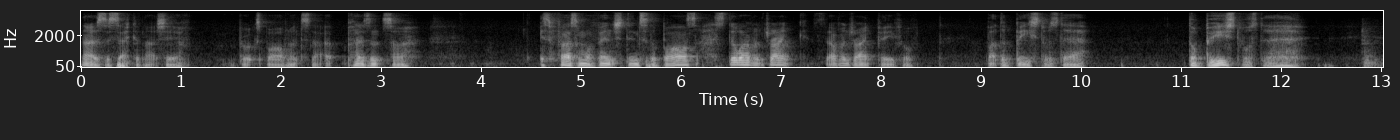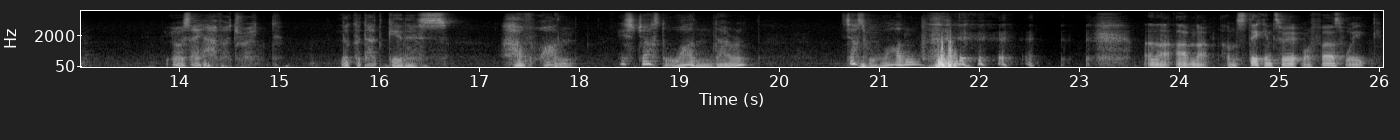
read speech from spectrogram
No, it's the second actually. Brooks Bar. I went to that at Pleasance. So it's the first time I've ventured into the bars. I still haven't drank. Still haven't drank, people. But the beast was there. The beast was there. You say, have a drink. Look at that Guinness. Have one. It's just one, Darran. Just one. and I, am not. I'm sticking to it. My first week.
